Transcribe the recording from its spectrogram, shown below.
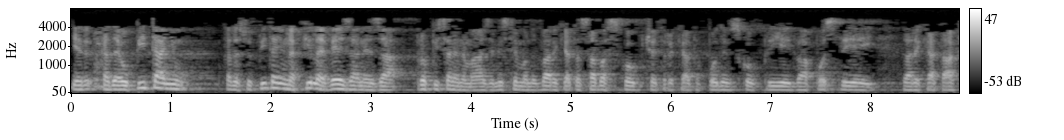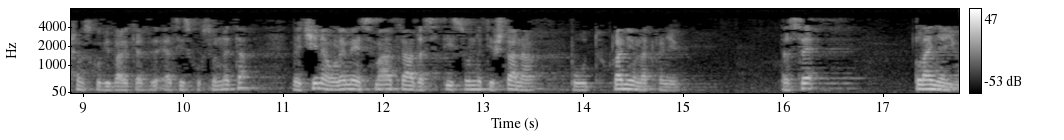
Jer kada je u pitanju kada su u pitanju na file vezane za propisane namaze, mislimo na dva rekata sabahskog, četiri rekata podnevskog prije i dva poslije i dva rekata akšamskog i dva rekata jacijskog sunneta, većina uleme smatra da se ti sunneti šta na putu. Klanjaju na klanjaju. Da se klanjaju.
